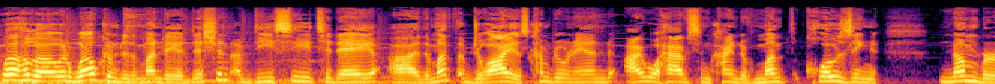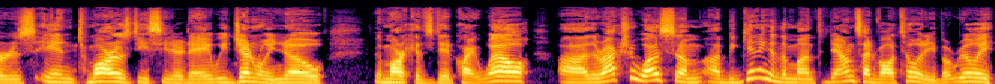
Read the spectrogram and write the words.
Well, hello, and welcome to the Monday edition of DC Today. Uh, the month of July has come to an end. I will have some kind of month closing numbers in tomorrow's DC Today. We generally know the markets did quite well. Uh, there actually was some uh, beginning of the month downside volatility, but really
